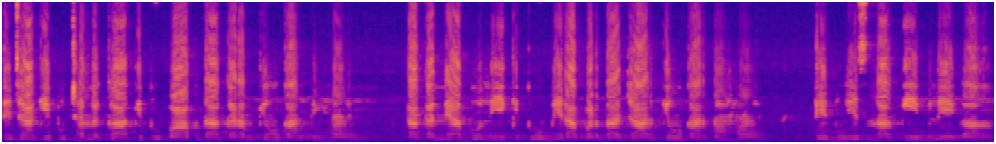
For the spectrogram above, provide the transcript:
ਤੇ ਜਾ ਕੇ ਪੁੱਛਣ ਲੱਗਾ ਕਿ ਤੂੰ ਪਾਪ ਦਾ ਕਰਮ ਕਿਉਂ ਕਰਦੀ ਹੈ? ਤਾਂ ਕੰਨਿਆ ਬੋਲੀ ਕਿ ਤੂੰ ਮੇਰਾ ਪਰਦਾ ਜ਼ਾਰ ਕਿਉਂ ਕਰਦਾ ਹੈ? ਤੈਨੂੰ ਇਸ ਨਾਲ ਕੀ ਮਿਲੇਗਾ?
